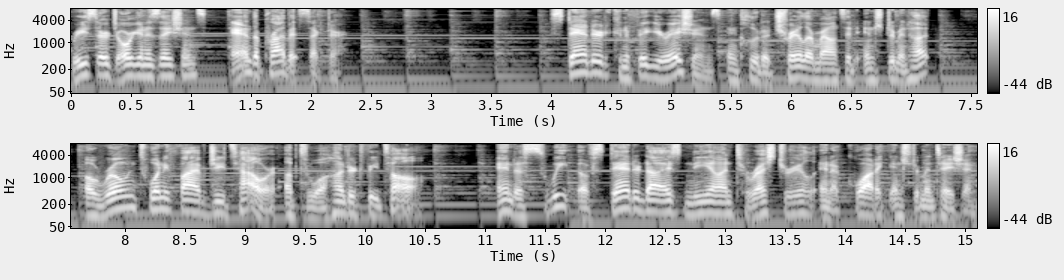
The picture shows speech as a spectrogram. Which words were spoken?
research organizations, and the private sector. Standard configurations include a trailer-mounted instrument hut, a Rohn 25G tower up to 100 feet tall, and a suite of standardized NEON terrestrial and aquatic instrumentation.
